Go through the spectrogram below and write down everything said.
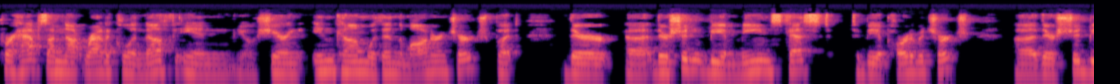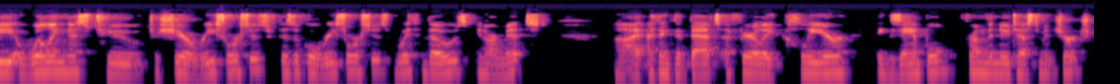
perhaps I'm not radical enough in you know sharing income within the modern church, but there uh, there shouldn't be a means test to be a part of a church. Uh, there should be a willingness to to share resources, physical resources, with those in our midst. I, I think that that's a fairly clear example from the New Testament church.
